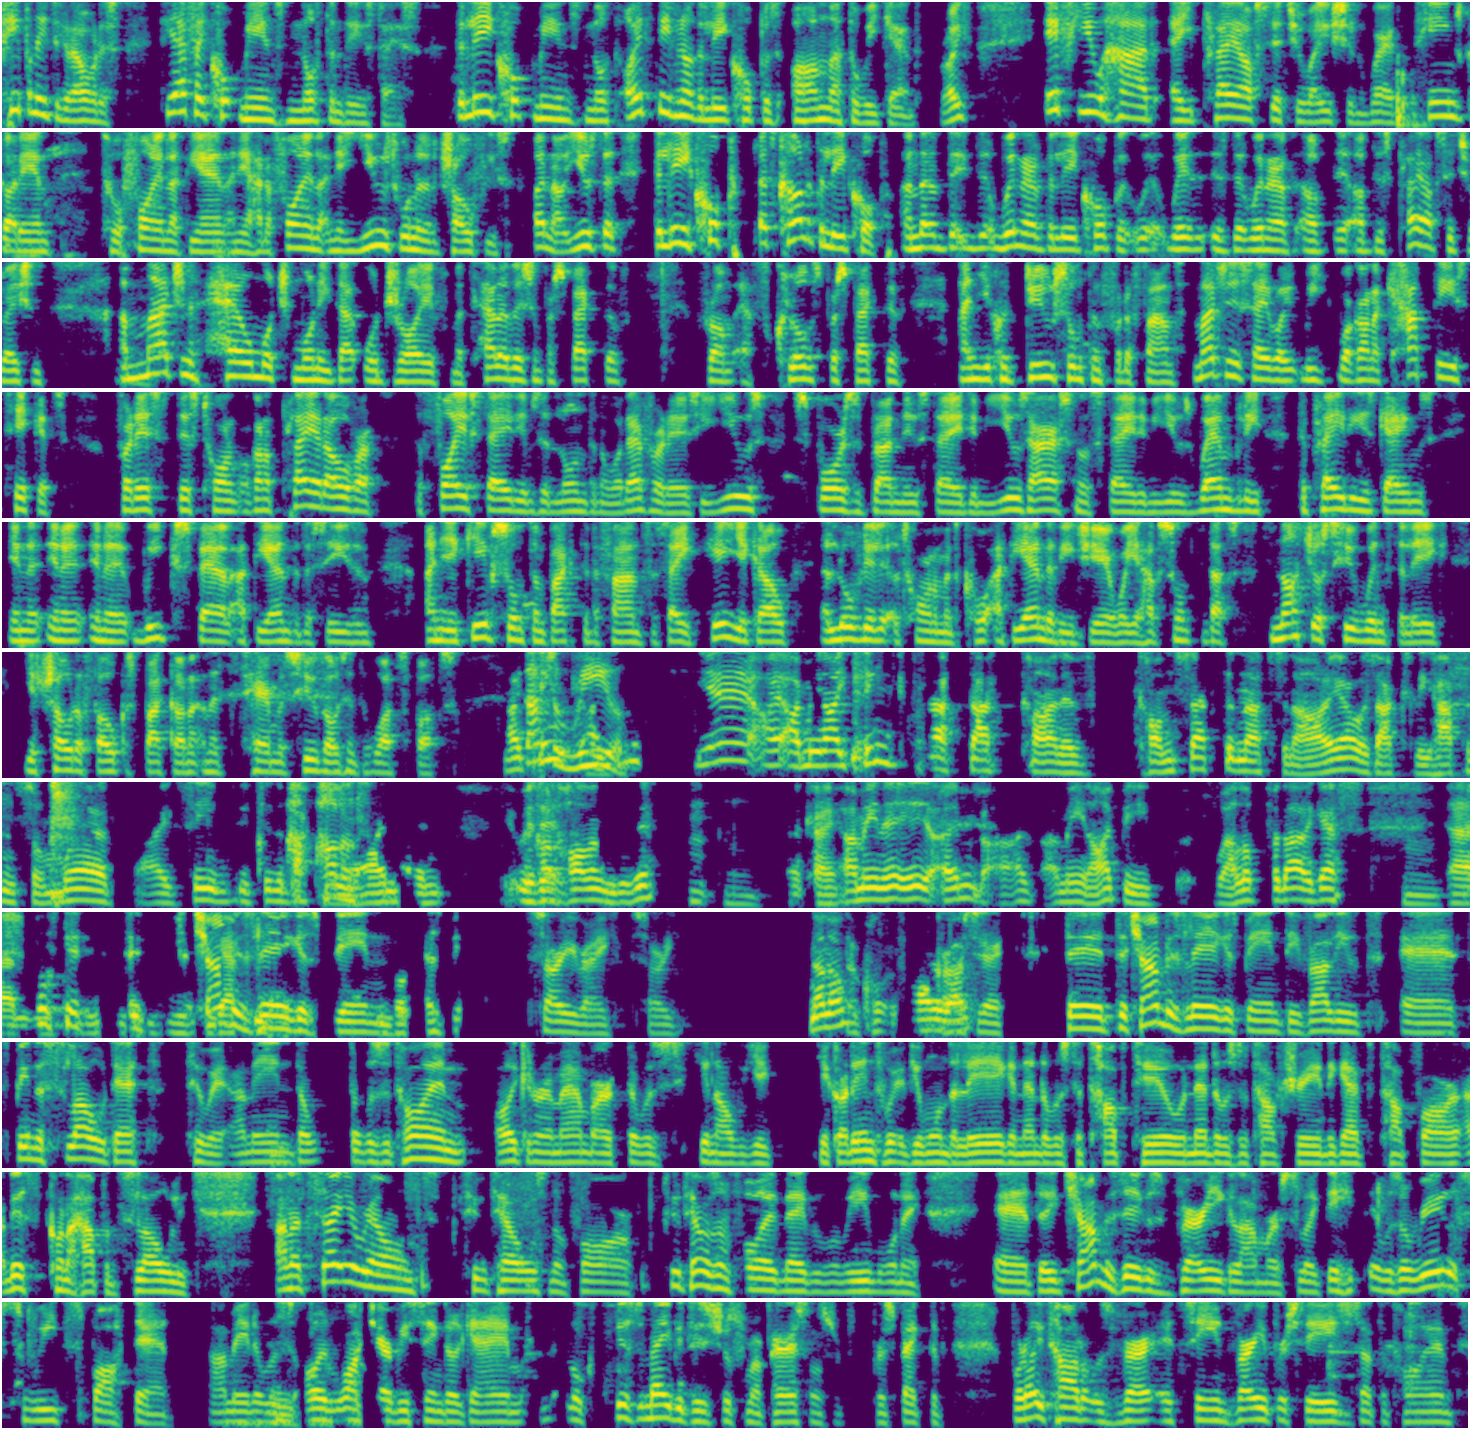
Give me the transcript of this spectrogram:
people need to get over this. The FA Cup means nothing these days. The League Cup means nothing. I didn't even know the League Cup was on at the weekend, right? If you had a playoff situation where the teams got in to a final at the end and you had a final and you used one of the trophies, I don't know, use the, the League Cup. Let's call it the League Cup. And the, the, the winner of the League Cup is the winner of, of, the, of this playoff situation. Imagine how much money that would drive from a television perspective, from a club's perspective, and you could do something for the fans. Imagine you say, right, we, we're going to cap these tickets for this this tournament. We're going to play it over the five stadiums in London or whatever it is. You use Spurs' brand new stadium, you use Arsenal stadium, you use Wembley to play these games in a, in a in a week spell at the end of the season, and you give something back to the fans to say, here you go, a lovely little tournament at the end of each year where you have something that's not just who wins the league. You throw the focus back on it, and it determines who goes into what spots. I that's a real. Yeah, I, I mean, I think that that kind of concept in that scenario has actually happened somewhere. I see it's in the back Holland. of my mind. It was Holland. in Holland, is it? Mm-hmm. Okay. I mean, it, I, I, mean, I'd be well up for that, I guess. Mm. Um, Look, the, the, the Champions League has been has been. Sorry, Ray. Sorry. No, no. Right. The the Champions League has been devalued. Uh, it's been a slow death to it. I mean, mm. there, there was a time I can remember. There was, you know, you you got into it if you won the league, and then there was the top two, and then there was the top three, and again the top four. And this kind of happened slowly. And I'd say around 2004, 2005, maybe when we won it, uh, the Champions League was very glamorous. Like they, it was a real sweet spot then. I mean, it was. I'd watch every single game. Look, this is maybe this is just from a personal perspective, but I thought it was very. It seemed very prestigious at the time,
